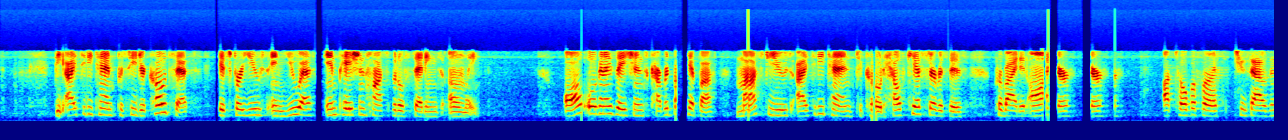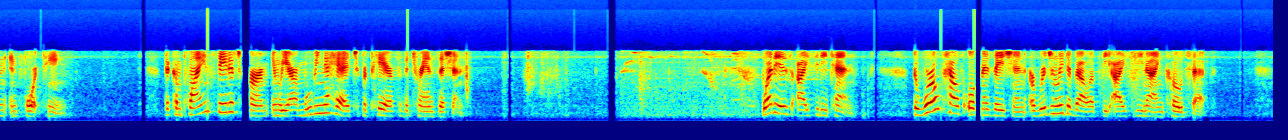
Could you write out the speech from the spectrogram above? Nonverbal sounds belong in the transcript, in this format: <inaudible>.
The ICD-10 procedure code sets is for use in U.S. inpatient hospital settings only. All organizations covered by HIPAA must use ICD-10 to code healthcare services provided on October 1st, 2014. The compliance date is firm, and we are moving ahead to prepare for the transition. What is ICD-10? The World Health Organization originally developed the ICD-9 code set.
